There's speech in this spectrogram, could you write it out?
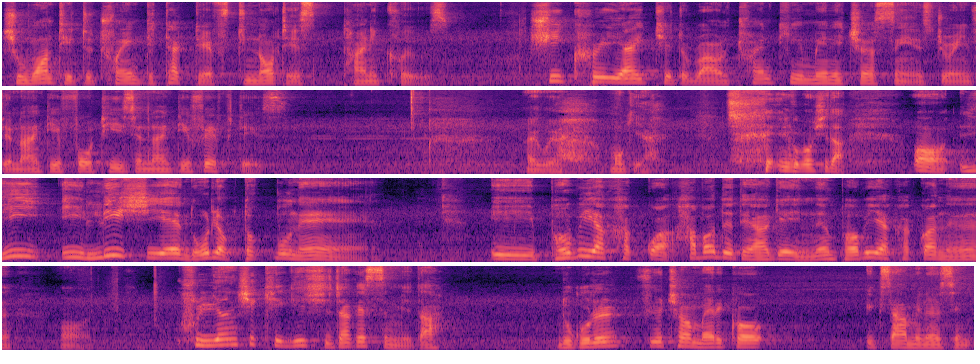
She wanted to train detectives to notice tiny clues. She created around 20 miniature scenes during the 1940s and 1950s. 아이고야, 목이야. 읽어봅시다. 어, 리, 이 리 씨의 노력 덕분에 이 법의학학과, 하버드 대학에 있는 법의학학과는 어, 훈련시키기 시작했습니다. 누구를? Future Medical Examiners in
